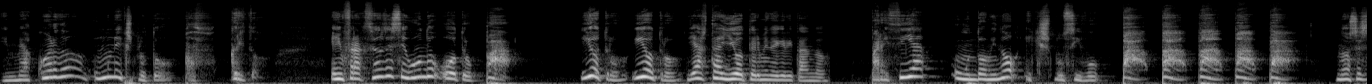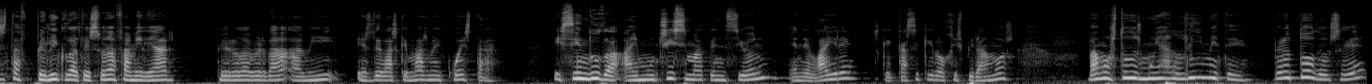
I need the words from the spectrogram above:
y me acuerdo, un explotó, ¡puf! grito. En fracciones de segundo, otro, ¡pa! Y otro, y otro. Y hasta yo terminé gritando. Parecía un dominó explosivo. ¡Pa, pa, pa, pa, pa! No sé si esta película te suena familiar, pero la verdad a mí es de las que más me cuesta. Y sin duda hay muchísima tensión en el aire, es que casi que lo respiramos. Vamos todos muy al límite, pero todos, ¿eh?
